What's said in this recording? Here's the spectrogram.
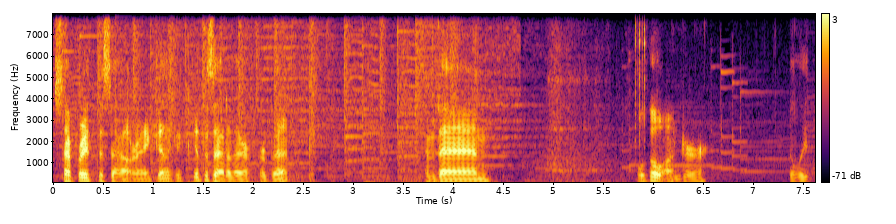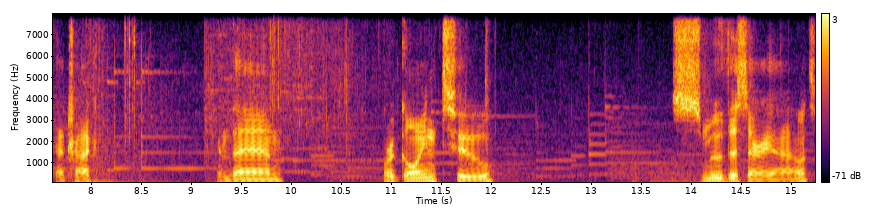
Separate this out, right? Get, get this out of there for a bit. And then we'll go under. Delete that track. And then we're going to smooth this area out.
